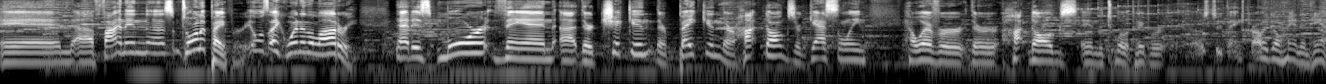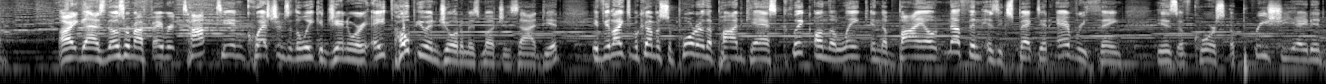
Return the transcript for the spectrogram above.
and uh, finding uh, some toilet paper. It was like winning the lottery that is more than uh, their chicken, their bacon, their hot dogs, their gasoline. However, their hot dogs and the toilet paper, those two things probably go hand in hand. All right, guys, those were my favorite top 10 questions of the week of January 8th. Hope you enjoyed them as much as I did. If you'd like to become a supporter of the podcast, click on the link in the bio. Nothing is expected, everything is, of course, appreciated.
